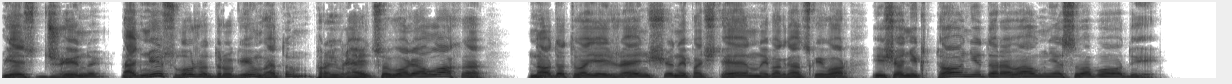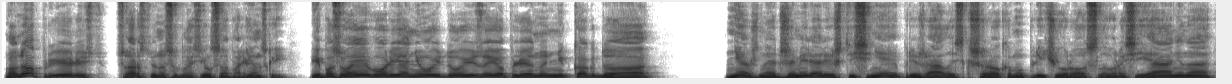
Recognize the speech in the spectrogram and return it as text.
есть джинны. Одни служат другим, в этом проявляется воля Аллаха. Но до твоей женщины, почтенный багдадский вор, еще никто не даровал мне свободы». «Она прелесть», — царственно согласился Оболенский. «И по своей воле я не уйду из ее плена никогда». Нежная Джамиля лишь теснее прижалась к широкому плечу рослого россиянина,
